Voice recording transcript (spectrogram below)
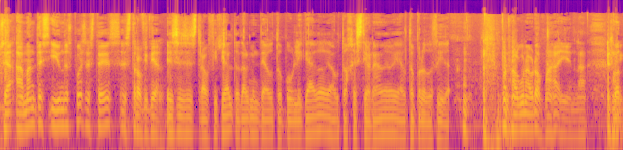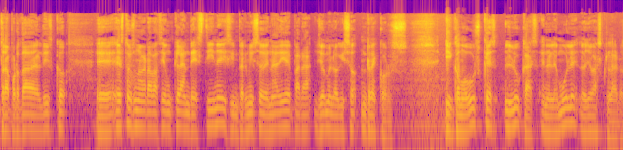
O sea, Amantes y un después, este es extraoficial. Ese es extraoficial, totalmente autopublicado, autogestionado y autoproducido. Bueno, alguna broma hay en la contraportada del disco. Eh, esto es una grabación clandestina y sin permiso de nadie para Yo me lo guiso Records. Y como busques Lucas en el emule, lo llevas claro.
